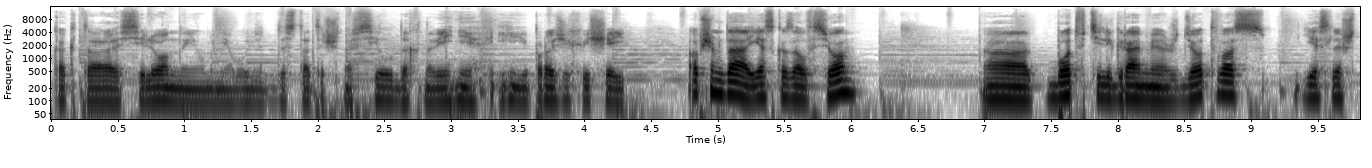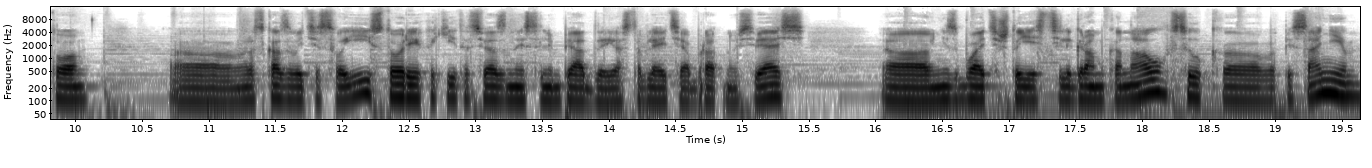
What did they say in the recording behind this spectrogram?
как-то силен, и у меня будет достаточно сил, вдохновения и прочих вещей. В общем, да, я сказал все. А, бот в Телеграме ждет вас, если что. Э, рассказывайте свои истории какие-то связанные с Олимпиадой, оставляйте обратную связь. Э, не забывайте, что есть телеграм-канал, ссылка в описании.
